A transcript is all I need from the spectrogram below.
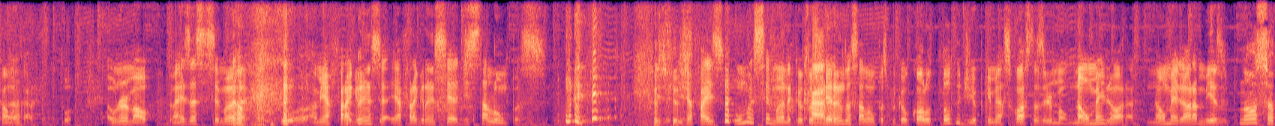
Calma, É. cara. Pô, é o normal. Mas essa semana, o- a minha fragrância é a fragrância de salompas. E já- E já faz uma semana que eu tô Cara. cheirando as salompas porque eu colo todo dia, porque minhas costas, irmão, não melhora. Não melhora mesmo. Nossa,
